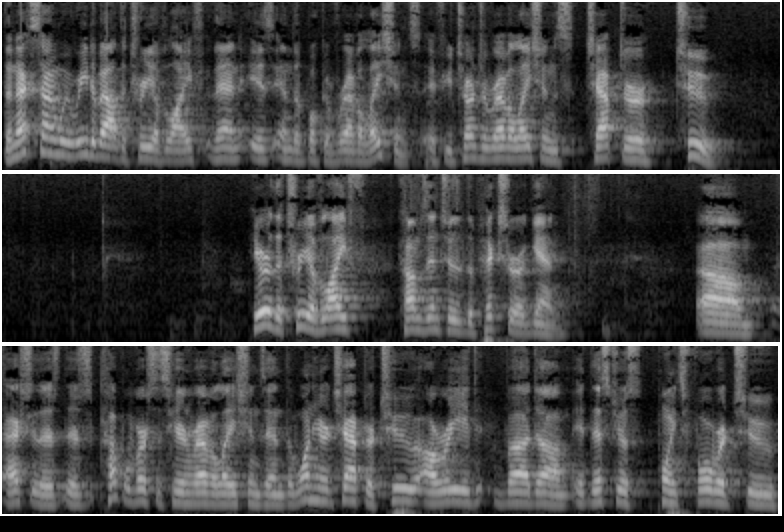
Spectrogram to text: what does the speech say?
The next time we read about the tree of life, then, is in the book of Revelations. If you turn to Revelations chapter 2, here, the tree of life comes into the picture again. Um, actually, there's, there's a couple verses here in Revelations, and the one here in chapter 2 I'll read, but um, it, this just points forward to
